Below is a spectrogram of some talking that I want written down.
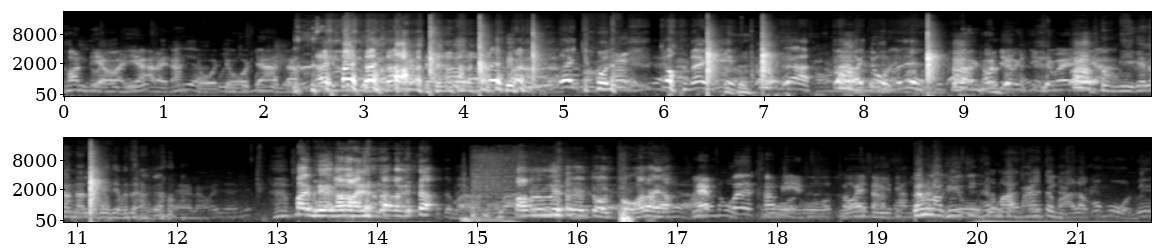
ท่อนเดียวไอ้เหี้ยอะไรนะ โจโจจ้าจ้าเฮ้ยเฮ้ยเฮ้ยจุดจุดได้นี่เนี่ยจุดไว้จุดม่ดิดังท่อนเดียวจริงๆด้วยไอ้เหี้ยมีแค่ท่อนั้นแหละที่มันดังแล้ว ไม่เพลงอะไรอะไรเนี่ยฟังไม่รู้เรื่องเลยโจทย์โจอะไรอะแรปเปอร์เขมรร้อยสามสิบแล้วเราคิดจริงถ้ากูไม้จับไม้จแต่ริงไม้อะเราก็โหดเว้ย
